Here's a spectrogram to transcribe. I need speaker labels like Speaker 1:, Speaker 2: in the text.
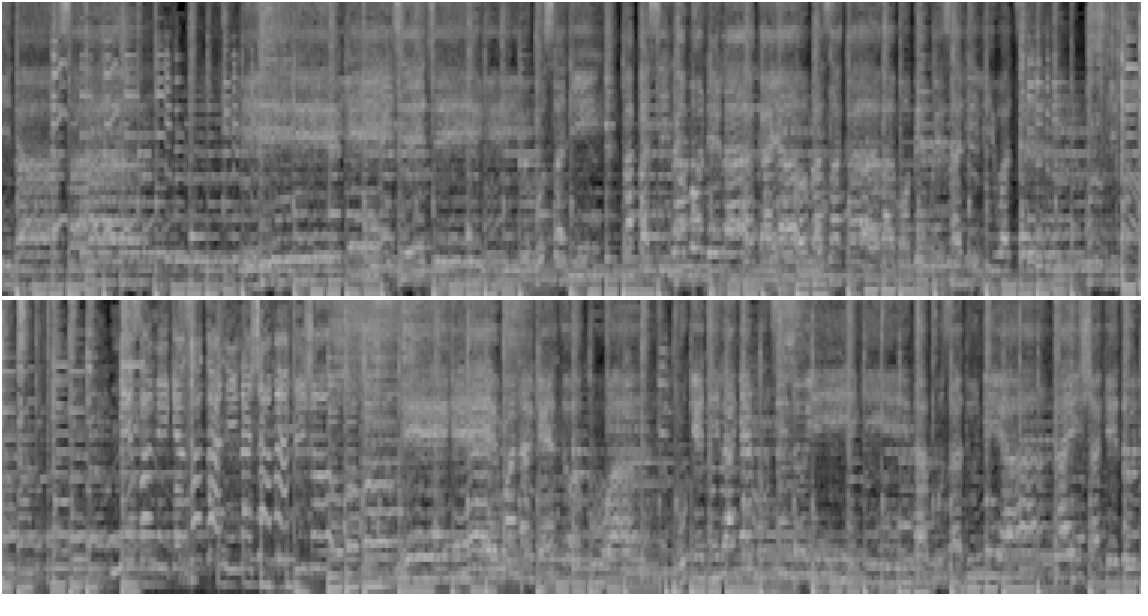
Speaker 1: minasa eyetete yobosani bapasi namonelaka ya bazaka bamobembo ezali liwa te mwana ketokuwa buketilage mutinduiki tabuza dunia que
